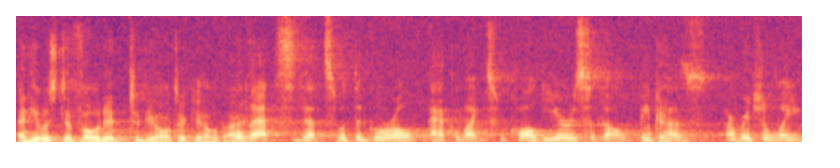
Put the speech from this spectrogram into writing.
and he was devoted to the Altar Guild. I- Well, that's, that's what the girl acolytes were called years ago, Okay. because originally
